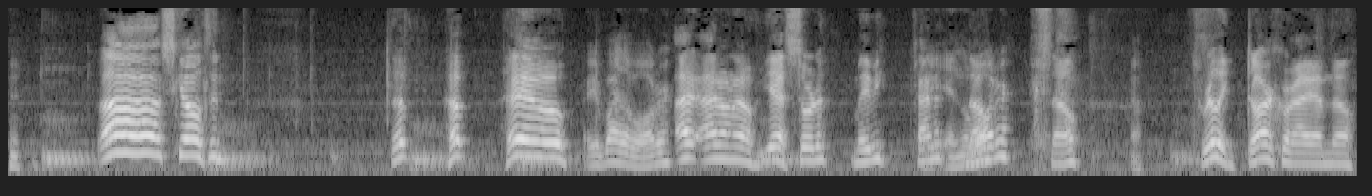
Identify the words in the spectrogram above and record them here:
ah, skeleton. Hup, hup, heyo. Are you by the water? I, I don't know. Yeah, sort of. Maybe. Kind of. in the no? water? No. Oh. It's really dark where I am though.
